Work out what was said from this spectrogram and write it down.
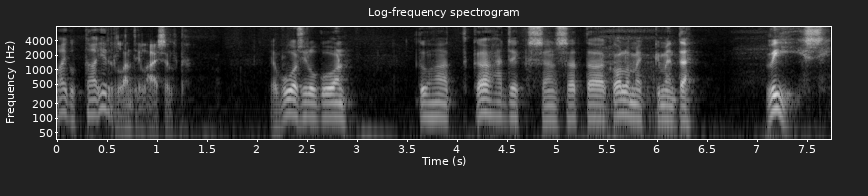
vaikuttaa irlantilaiselta. Ja vuosiluku on 1835.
